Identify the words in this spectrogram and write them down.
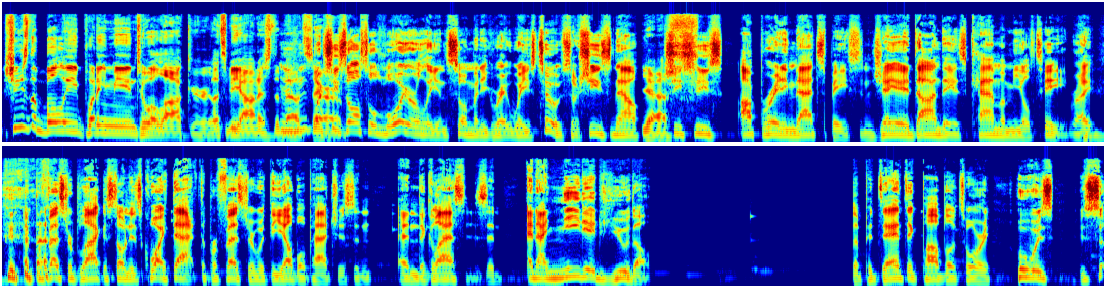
She's the bully putting me into a locker. Let's be honest about Mhm, Sarah. But she's also lawyerly in so many great ways too. So she's now Yes. she, she's operating that space. And J.A. Adande is chamomile tea, right? and Professor Blackistone is quite that, the professor with the elbow patches and and the glasses. And and I needed you though. The pedantic Pablo Torre, who was so,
